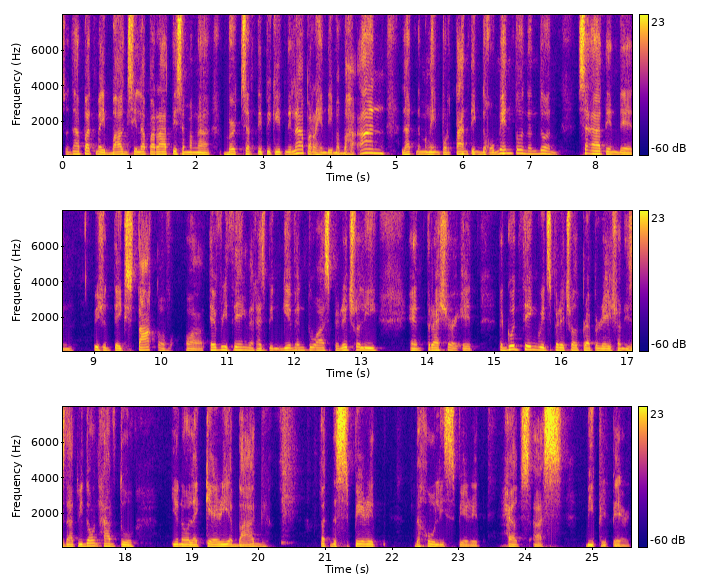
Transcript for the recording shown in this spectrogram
So dapat may bag sila parati sa mga birth certificate nila para hindi mabahaan. Lahat ng mga importanteng dokumento nandun. Sa atin din, we should take stock of uh, everything that has been given to us spiritually and treasure it. The good thing with spiritual preparation is that we don't have to, you know, like carry a bag, but the Spirit, the Holy Spirit helps us be prepared.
